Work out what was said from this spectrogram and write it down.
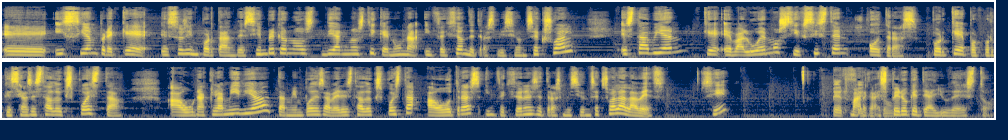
Eh, y siempre que, eso es importante, siempre que nos diagnostiquen una infección de transmisión sexual, está bien que evaluemos si existen otras. ¿Por qué? Pues porque si has estado expuesta a una clamidia, también puedes haber estado expuesta a otras infecciones de transmisión sexual a la vez. ¿Sí? Perfecto. Marga, espero que te ayude esto.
